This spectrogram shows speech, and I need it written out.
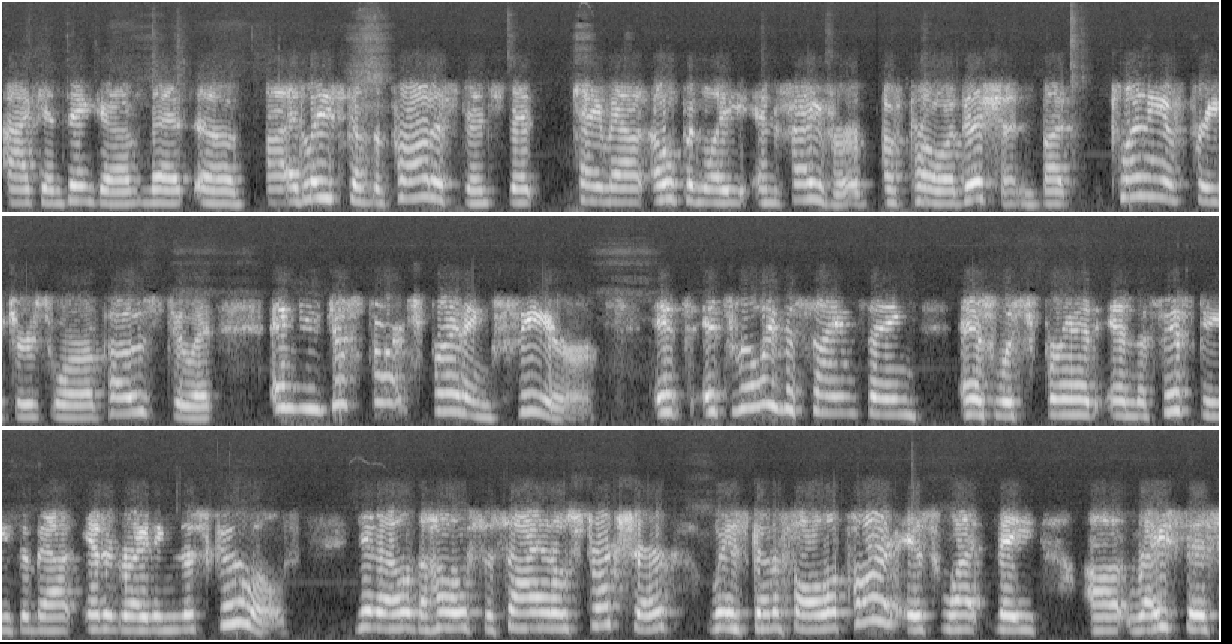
I can think of that, uh, at least of the Protestants, that came out openly in favor of prohibition. But plenty of preachers were opposed to it, and you just start spreading fear. It's it's really the same thing as was spread in the 50s about integrating the schools you know, the whole societal structure was going to fall apart, is what the uh, racists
